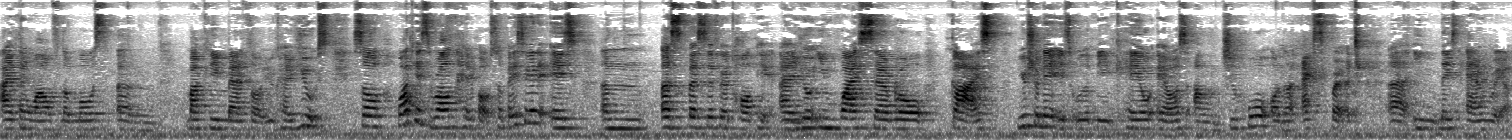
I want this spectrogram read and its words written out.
I think one of the most um, marketing method you can use. So what is roundtable? So basically, it's um, a specific topic, and you invite several guys Usually it would be KOLs on Zhihu or the expert uh, in this area,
